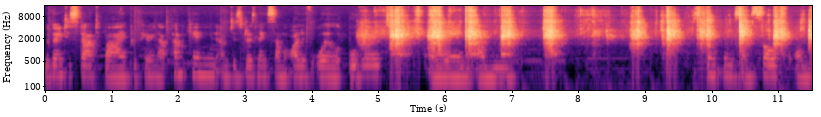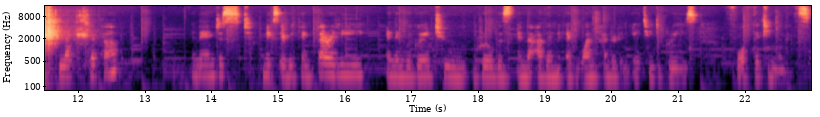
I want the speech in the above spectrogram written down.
We're going to start by preparing our pumpkin. I'm just drizzling some olive oil over it and then um, sprinkling some salt and black pepper and then just mix everything thoroughly and then we're going to grill this in the oven at 180 degrees for 30 minutes.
